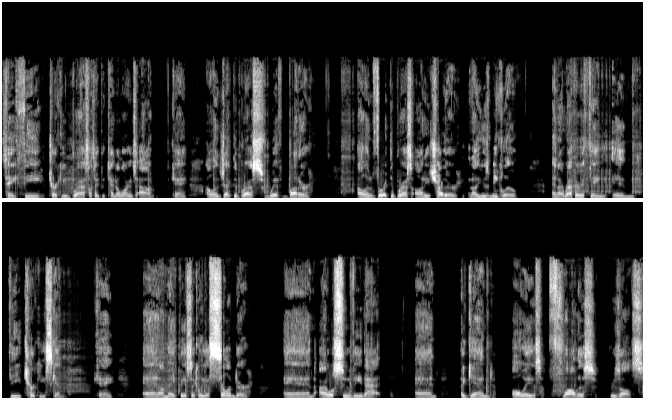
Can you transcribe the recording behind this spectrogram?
take the turkey breast, I'll take the tenderloins out. Okay. I'll inject the breasts with butter. I'll invert the breasts on each other and I'll use meat glue and I wrap everything in the turkey skin. Okay. And I'll make basically a cylinder and I will sous vide that. And again, always flawless results.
